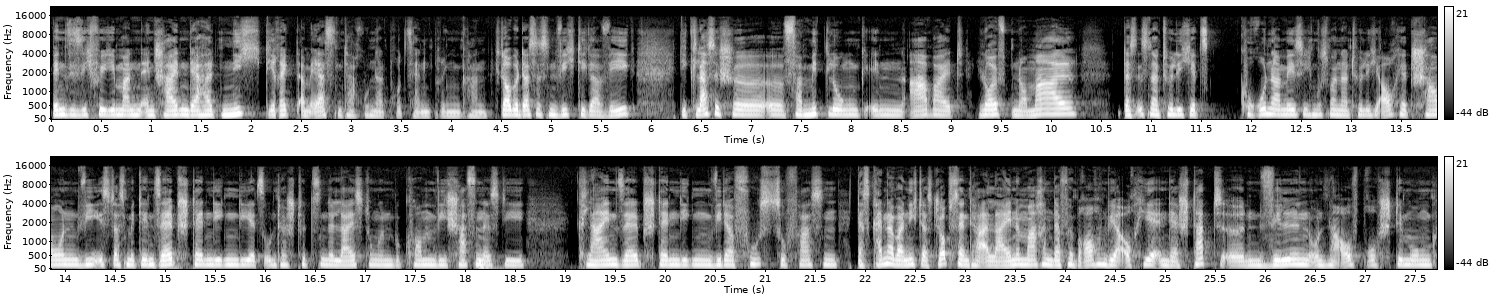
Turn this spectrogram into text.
wenn sie sich für jemanden entscheiden, der halt nicht direkt am ersten Tag 100 Prozent bringen kann. Ich glaube, das ist ein wichtiger Weg. Die klassische äh, Vermittlung in Arbeit läuft normal. Das ist natürlich jetzt Corona-mäßig muss man natürlich auch jetzt schauen, wie ist das mit den Selbstständigen, die jetzt unterstützende Leistungen bekommen, wie schaffen es die Kleinselbstständigen wieder Fuß zu fassen. Das kann aber nicht das Jobcenter alleine machen. Dafür brauchen wir auch hier in der Stadt äh, einen Willen und eine Aufbruchsstimmung,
